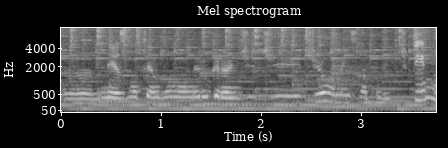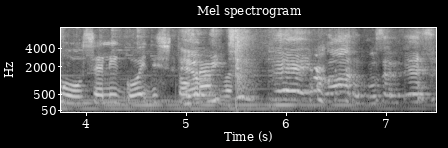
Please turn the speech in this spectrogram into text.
uh, mesmo tendo um número grande de, de homens na política. Timou, você ligou e disse: estou Eu intimei, claro, com certeza.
